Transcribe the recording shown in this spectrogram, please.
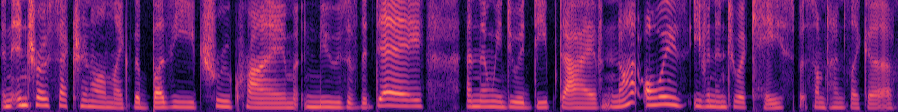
an intro section on like the buzzy true crime news of the day and then we do a deep dive not always even into a case but sometimes like a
